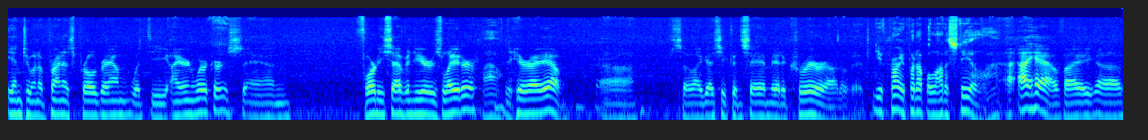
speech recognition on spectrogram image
into an apprentice program with the iron workers and 47 years later, wow. here I am. Uh, so I guess you could say I made a career out of it. You've probably put up a lot of steel. Huh? I, I, have. I uh,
